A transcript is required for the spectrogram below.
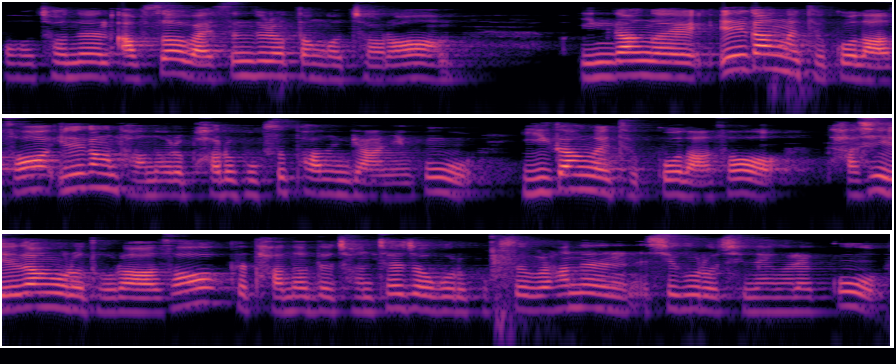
어, 저는 앞서 말씀드렸던 것처럼 인강을 1강을 듣고 나서 1강 단어를 바로 복습하는 게 아니고 2강을 듣고 나서 다시 1강으로 돌아와서 그 단어들 전체적으로 복습을 하는 식으로 진행을 했고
